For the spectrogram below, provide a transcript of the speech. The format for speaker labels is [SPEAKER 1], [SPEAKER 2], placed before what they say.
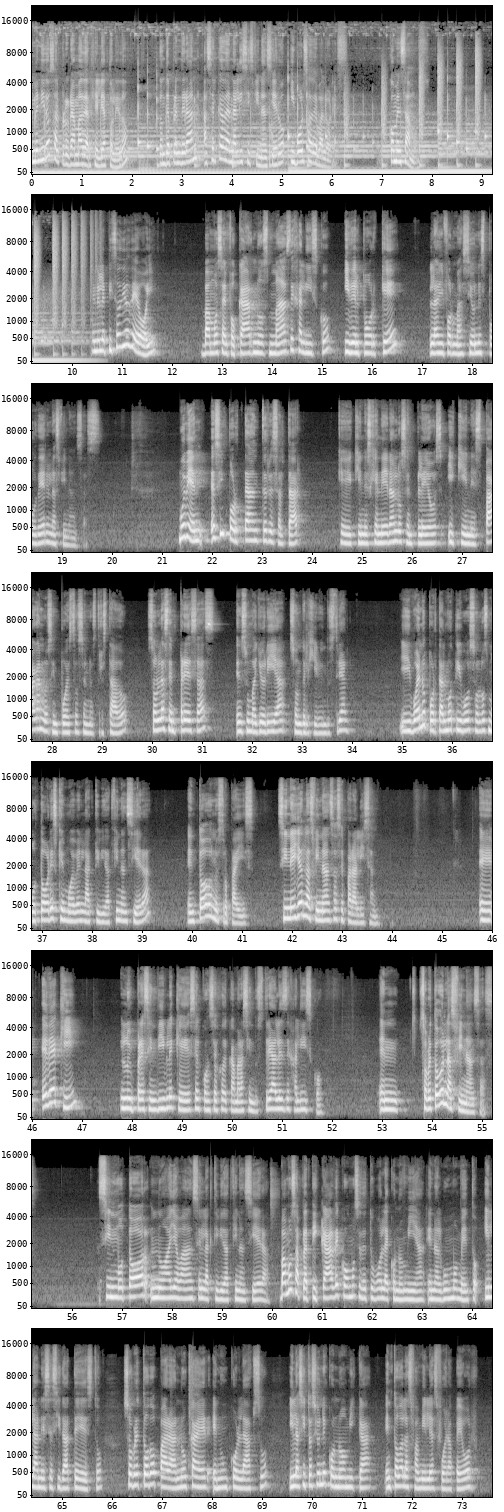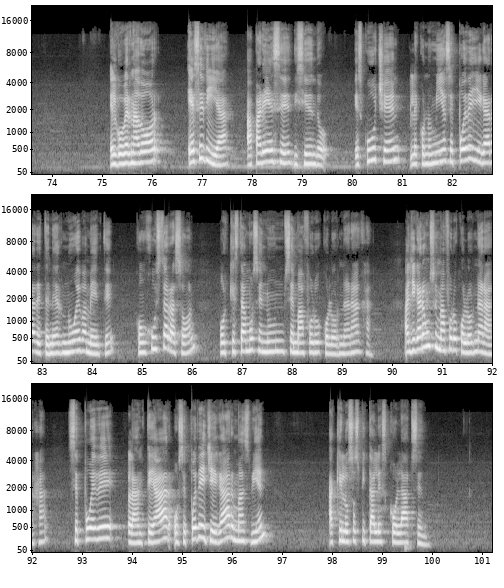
[SPEAKER 1] Bienvenidos al programa de Argelia Toledo, donde aprenderán acerca de análisis financiero y bolsa de valores. Comenzamos. En el episodio de hoy vamos a enfocarnos más de Jalisco y del por qué la información es poder en las finanzas. Muy bien, es importante resaltar que quienes generan los empleos y quienes pagan los impuestos en nuestro estado son las empresas, en su mayoría son del giro industrial. Y bueno, por tal motivo son los motores que mueven la actividad financiera en todo nuestro país. Sin ellas las finanzas se paralizan. Eh, he de aquí lo imprescindible que es el Consejo de Cámaras Industriales de Jalisco, sobre todo en las finanzas. Sin motor no hay avance en la actividad financiera. Vamos a platicar de cómo se detuvo la economía en algún momento y la necesidad de esto, sobre todo para no caer en un colapso y la situación económica en todas las familias fuera peor. El gobernador ese día aparece diciendo, escuchen, la economía se puede llegar a detener nuevamente con justa razón porque estamos en un semáforo color naranja. Al llegar a un semáforo color naranja, se puede plantear o se puede llegar más bien a que los hospitales colapsen.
